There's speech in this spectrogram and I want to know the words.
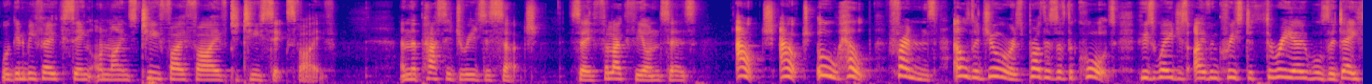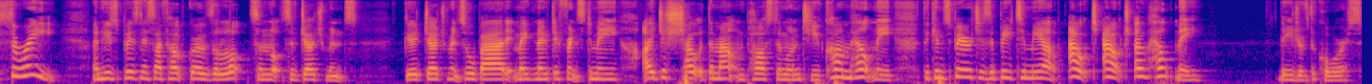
We're going to be focusing on lines 255 to 265. And the passage reads as such. So Philagtheon says, Ouch, ouch, ooh, help, friends, elder jurors, brothers of the court, whose wages I've increased to three obols a day, three, and whose business I've helped grow with lots and lots of judgments. Good judgments or bad, it made no difference to me. I just shouted them out and passed them on to you. Come, help me. The conspirators are beating me up. Ouch, ouch, oh, help me. Leader of the chorus.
